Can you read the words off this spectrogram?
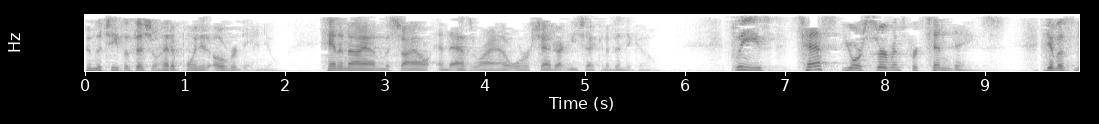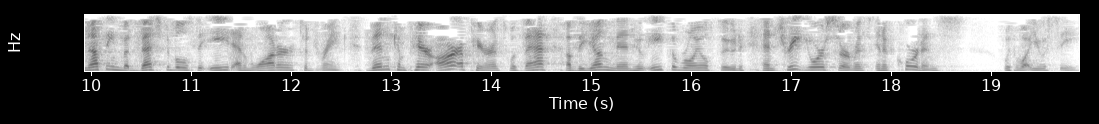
whom the chief official had appointed over Daniel, Hananiah, Mishael, and Azariah, or Shadrach, Meshach, and Abednego, Please test your servants for ten days. Give us nothing but vegetables to eat and water to drink. Then compare our appearance with that of the young men who eat the royal food and treat your servants in accordance with what you see.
